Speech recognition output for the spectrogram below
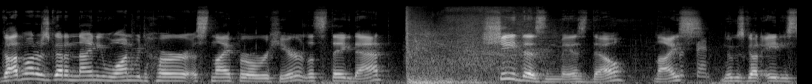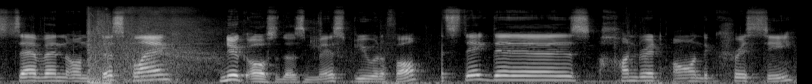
Godmother's got a 91 with her sniper over here. Let's take that. She doesn't miss, though. Nice. Nuke's got 87 on this flank. Nuke also doesn't miss. Beautiful. Let's take this 100 on the Chrissy.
